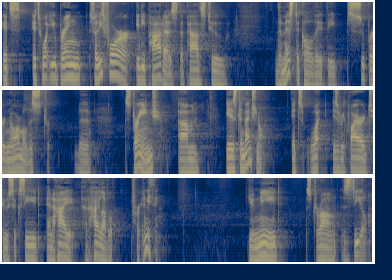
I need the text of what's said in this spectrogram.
It's it's what you bring. So these four iddhipadas, the paths to the mystical, the the supernormal, the str- the strange, um, is conventional. It's what is required to succeed in high at high level for anything. You need strong zeal.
